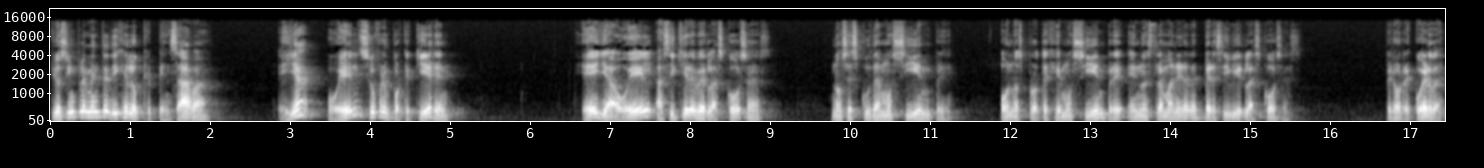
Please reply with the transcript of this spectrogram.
Yo simplemente dije lo que pensaba. Ella o él sufren porque quieren. Ella o él así quiere ver las cosas. Nos escudamos siempre o nos protegemos siempre en nuestra manera de percibir las cosas. Pero recuerda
